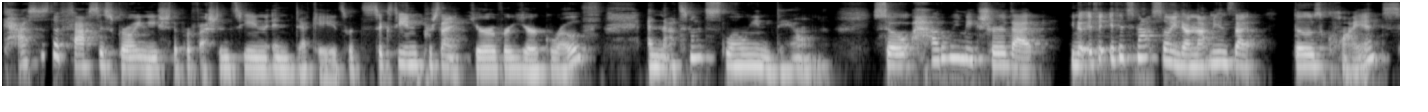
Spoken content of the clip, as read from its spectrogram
CAS is the fastest growing niche the profession seen in decades with 16% year over year growth. And that's not slowing down. So, how do we make sure that, you know, if, if it's not slowing down, that means that those clients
